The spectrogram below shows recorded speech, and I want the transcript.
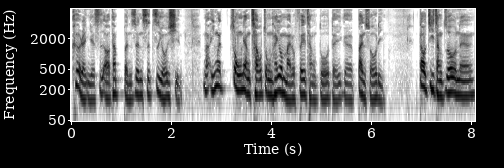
客人也是哦，他本身是自由行，那因为重量超重，他又买了非常多的一个伴手礼，到机场之后呢，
